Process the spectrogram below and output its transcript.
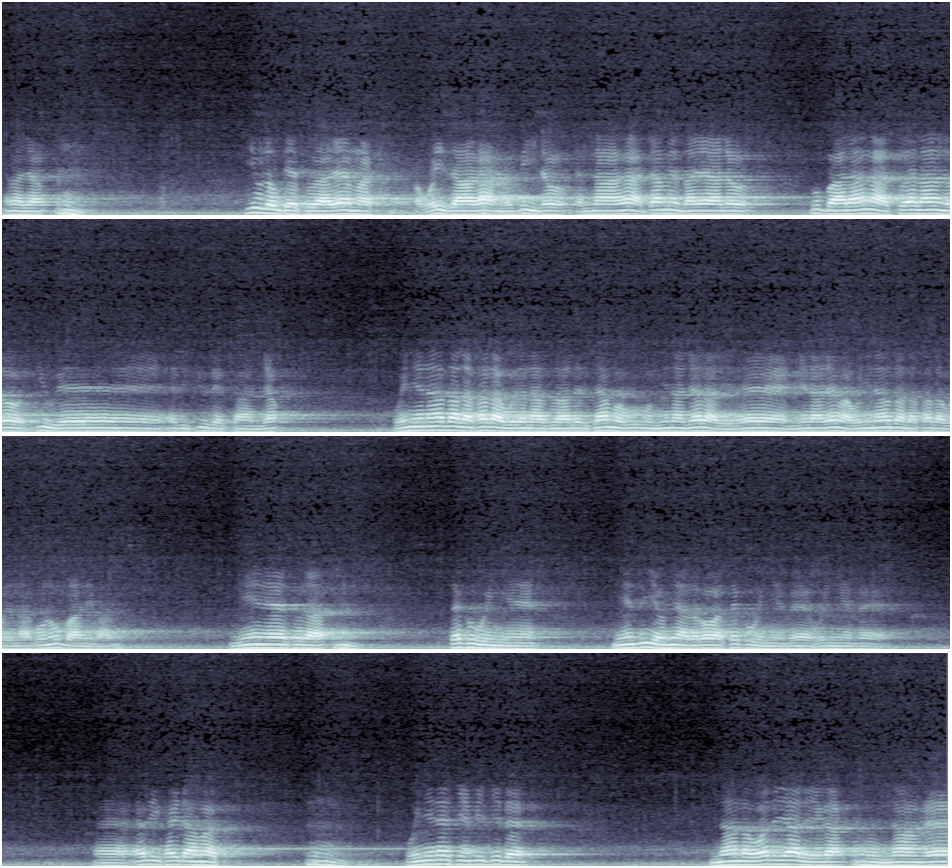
အဲဒါကြောင့်ပြုလုပ်တယ်ဆိုတာထဲမှာအဝိဇ္ဇာကမသိလို့အနာကတမဲ့သာယာလို့ဥပါဒံကဆွဲလန်းလို့ပြုတယ်အဲဒီပြုတဲ့ကံကြောင့် ဝိညာဏသလဖသဝေဒနာဆိုတာလည်းတရားမဟုတ်ဘူးမြင်လာကြတာတွေပဲမြင်လာတဲ့မှာဝိညာဏသလဖသဝေဒနာအကုန်လုံးပါနေတာပဲမြင်တယ်ဆိုတာသက္ခုဝိညာဉ်မြင်သိုံမြသဘောကသက္ခုဝိညာဉ်ပဲဝိညာဉ်ပဲအဲအဲ့ဒီခိုက်တာမှာဝိညာဉ်နဲ့ရှင်ပြီးဖြစ်တဲ့ နာသဘောတရားတွေကနာမယ်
